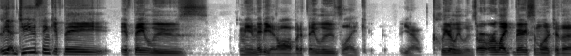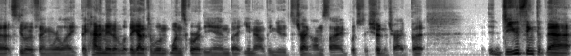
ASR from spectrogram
Yeah. Do you think if they if they lose, I mean, maybe at all, but if they lose, like you know, clearly lose, or or like very similar to the Steeler thing, where like they kind of made it, they got it to one, one score at the end, but you know they needed to try an onside, which they shouldn't have tried. But eh, do you think that that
